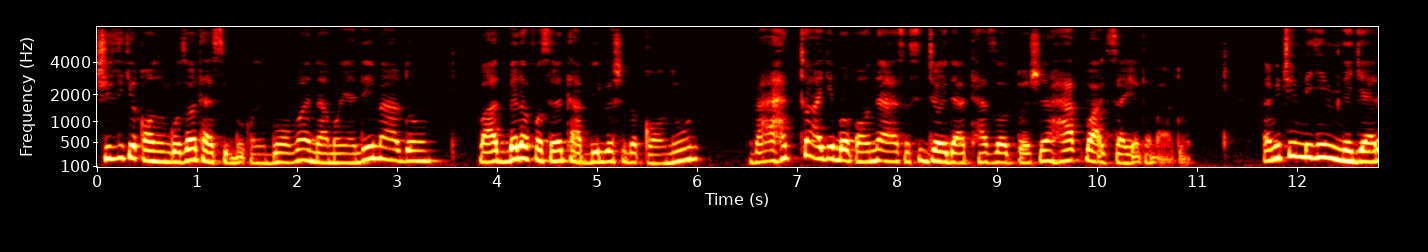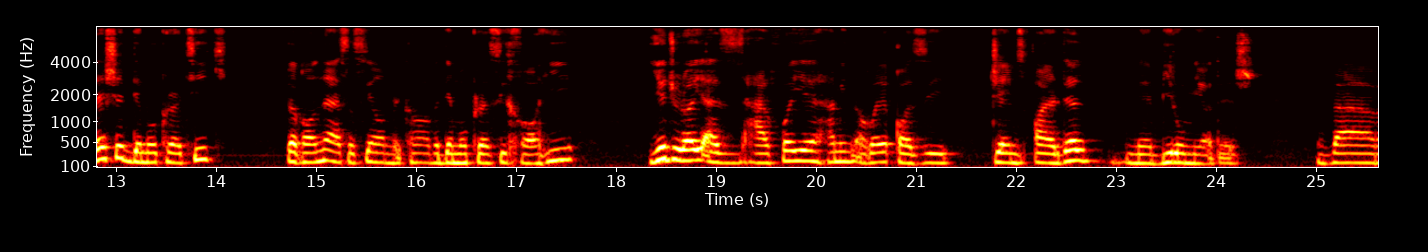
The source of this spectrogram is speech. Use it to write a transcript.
چیزی که قانونگذار تصویب بکنه به عنوان نماینده مردم باید بلافاصله تبدیل بشه به قانون و حتی اگه با قانون اساسی جای در تضاد باشه حق با اکثریت مردم. و می‌تونیم بگیم نگرش دموکراتیک به قانون اساسی آمریکا و دموکراسی خواهی یه جورایی از حرفای همین آقای قاضی جیمز آردل بیرون میادش. و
